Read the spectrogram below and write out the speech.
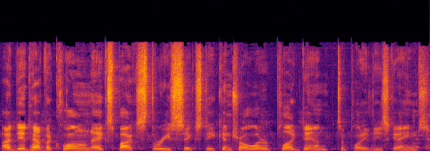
I did have a clone Xbox 360 controller plugged in to play these games.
